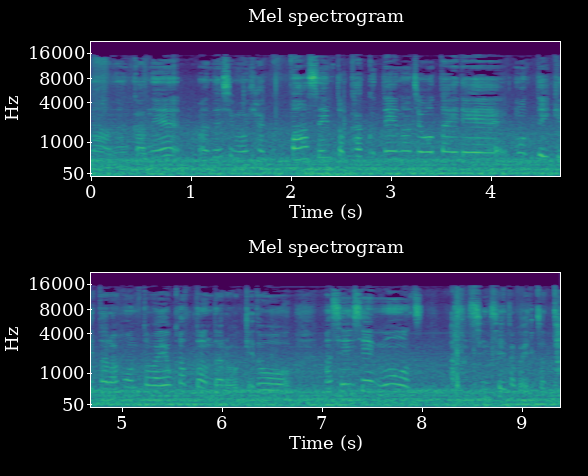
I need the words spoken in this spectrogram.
まあなんかね私も100%確定の状態で持っていけたら本当は良かったんだろうけど、まあ、先生もあ先生とか言っちゃった。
